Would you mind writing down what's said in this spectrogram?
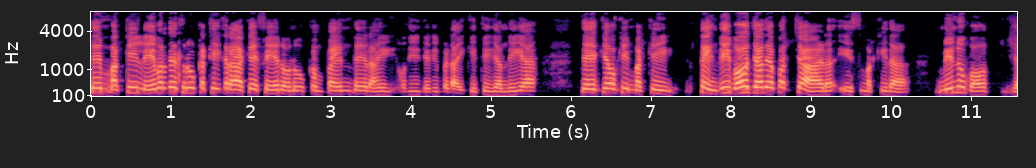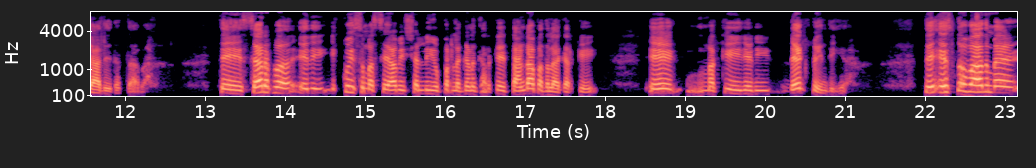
ਤੇ ਮੱਕੀ ਲੇਬਰ ਦੇ ਥਰੂ ਇਕੱਠੀ ਕਰਾ ਕੇ ਫੇਰ ਉਹਨੂੰ ਕੰਪਾਈਨ ਦੇ ਰਾਹੀਂ ਉਹਦੀ ਜਿਹੜੀ ਵਢਾਈ ਕੀਤੀ ਜਾਂਦੀ ਆ। ਤੇ ਕਿਉਂਕਿ ਮੱਕੀ ਢੈਂਦੀ ਬਹੁਤ ਜ਼ਿਆਦਾ ਪਰ ਝਾੜ ਇਸ ਮੱਕੀ ਦਾ ਮੈਨੂੰ ਬਹੁਤ ਜ਼ਿਆਦਾ ਦਿੱਤਾ ਵਾ। ਤੇ ਸਿਰਫ ਇਹਦੀ ਇੱਕੋ ਹੀ ਸਮੱਸਿਆ ਵੀ ਛੱਲੀ ਉੱਪਰ ਲੱਗਣ ਕਰਕੇ, ਟਾਂਡਾ ਪਤਲਾ ਕਰਕੇ ਇਹ ਮੱਕੀ ਜਿਹੜੀ ਡਿੱਗ ਪੈਂਦੀ ਆ। ਤੇ ਇਸ ਤੋਂ ਬਾਅਦ ਮੈਂ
